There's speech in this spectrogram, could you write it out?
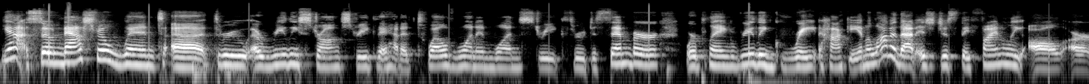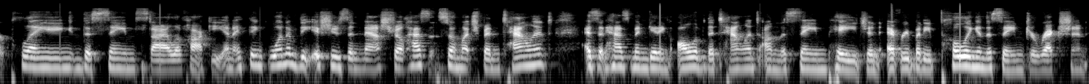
Yeah, so Nashville went uh, through a really strong streak. They had a 12 1 and 1 streak through December. We're playing really great hockey. And a lot of that is just they finally all are playing the same style of hockey. And I think one of the issues in Nashville hasn't so much been talent as it has been getting all of the talent on the same page and everybody pulling in the same direction.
